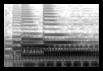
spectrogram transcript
Bye.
